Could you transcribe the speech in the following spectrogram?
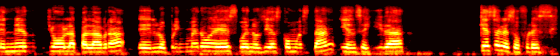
tener yo la palabra, eh, lo primero es buenos días, ¿cómo están? Y enseguida, ¿qué se les ofrece?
